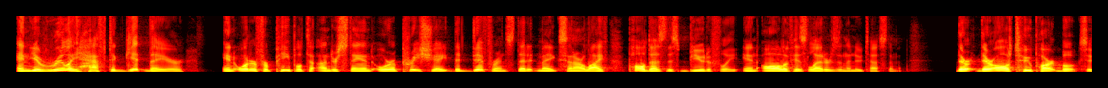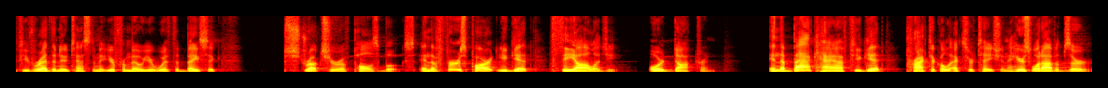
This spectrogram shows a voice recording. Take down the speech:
And you really have to get there in order for people to understand or appreciate the difference that it makes in our life. Paul does this beautifully in all of his letters in the New Testament. They're, they're all two part books. If you've read the New Testament, you're familiar with the basic structure of Paul's books. In the first part, you get theology or doctrine. In the back half, you get practical exhortation. Now, here's what I've observed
